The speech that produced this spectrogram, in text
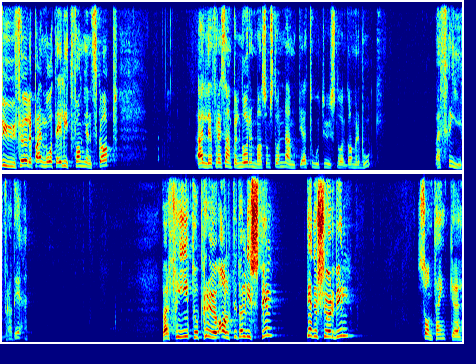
du føler på en måte er litt fangenskap. Eller f.eks. normer som står nevnt i en 2000 år gammel bok. Vær fri fra det. Vær fri til å prøve alt det du har lyst til, det du sjøl vil. Sånn tenker,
